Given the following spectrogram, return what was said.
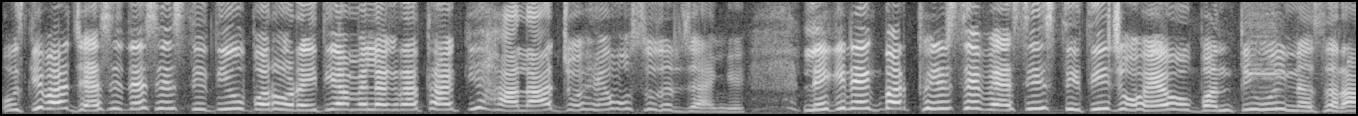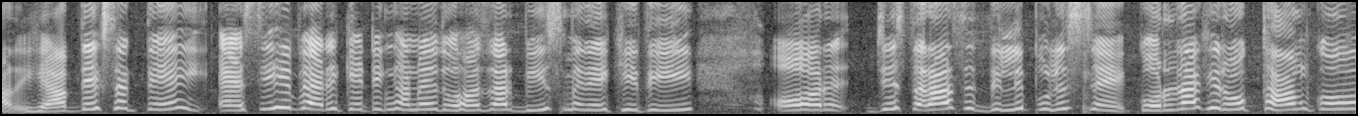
उसके बाद जैसे जैसे स्थिति ऊपर हो रही थी, हमें लग रहा था कि हालात जो हैं, वो सुधर जाएँगे। लेकिन एक बार फिर से वैसी स्थिति जो है, वो बनती हुई नज़र आ रही है। आप देख सकते हैं, ऐसी ही बैरिकेटिंग हमने 2020 में देखी थी। और जिस तरह से दिल्ली पुलिस ने कोरोना की रोकथाम को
